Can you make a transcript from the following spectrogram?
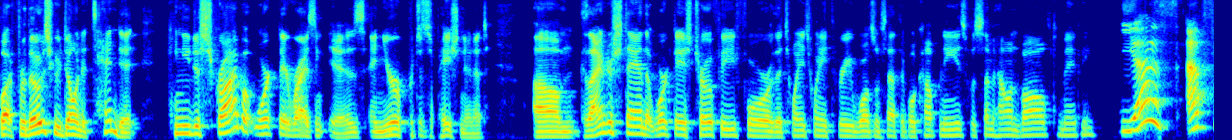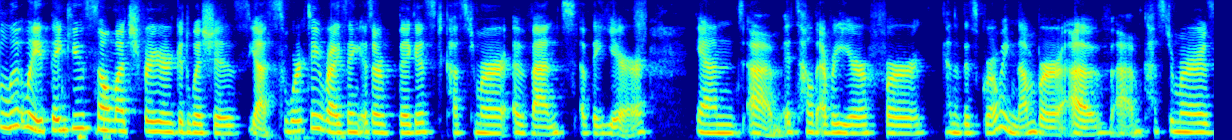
But for those who don't attend it, can you describe what Workday Rising is and your participation in it? Because I understand that Workday's trophy for the 2023 World's Most Ethical Companies was somehow involved, maybe? Yes, absolutely. Thank you so much for your good wishes. Yes, Workday Rising is our biggest customer event of the year. And um, it's held every year for kind of this growing number of um, customers,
